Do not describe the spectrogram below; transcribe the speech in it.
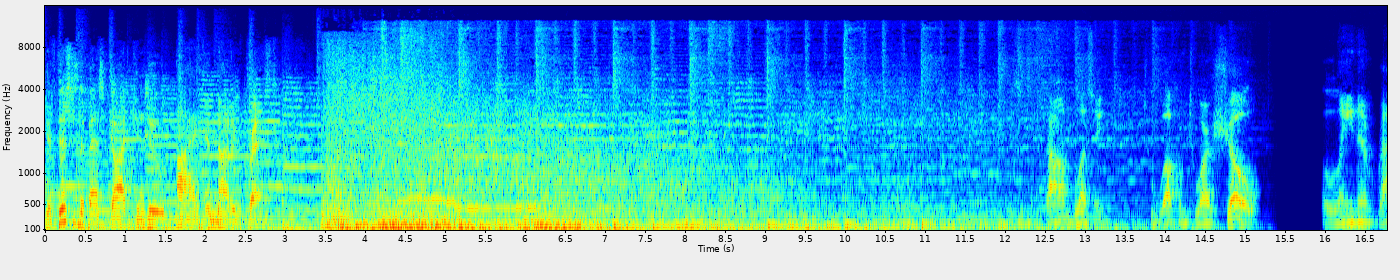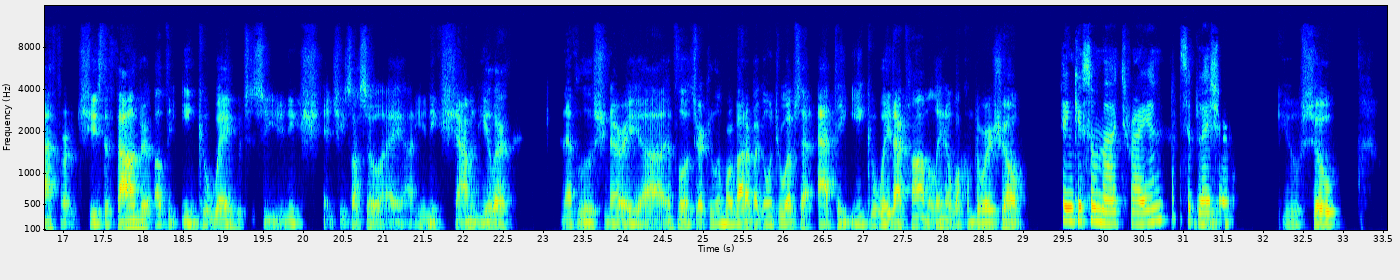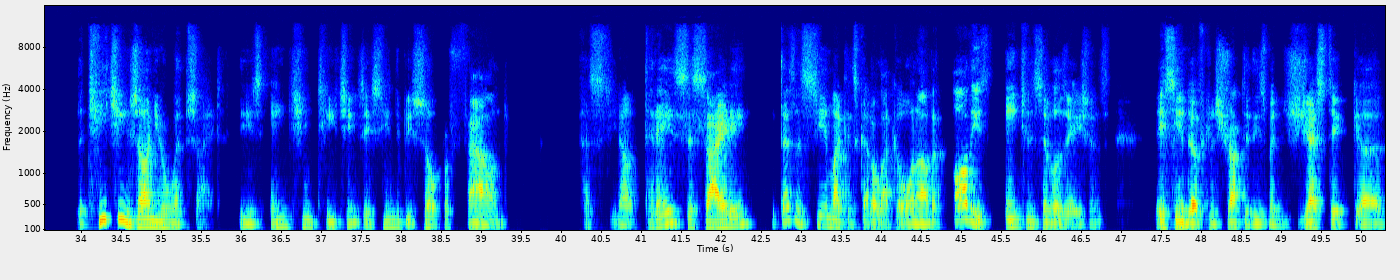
If this is the best God can do, I am not impressed. This is a profound blessing to welcome to our show Elena Radford. She's the founder of the Inca Way, which is a unique, and she's also a, a unique shaman healer and evolutionary uh, influencer. You can learn more about her by going to our website at theincaway.com. Elena, welcome to our show. Thank you so much, Ryan. It's a pleasure. Thank you. So, the teachings on your website, these ancient teachings, they seem to be so profound. Because, you know, today's society, it doesn't seem like it's got a lot going on, but all these ancient civilizations, they seem to have constructed these majestic uh,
